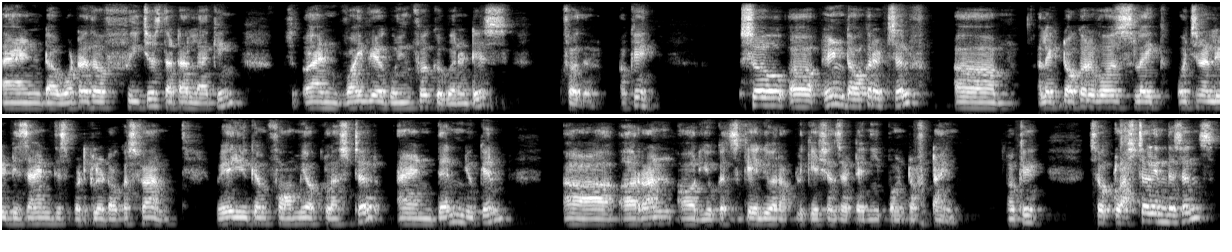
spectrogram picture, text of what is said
and uh, what are the features that are lacking and why we are going for Kubernetes further. Okay. So uh, in Docker itself, um, like Docker was like originally designed this particular Docker Swarm where you can form your cluster and then you can uh, uh, run or you can scale your applications at any point of time. Okay. So cluster in the sense,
